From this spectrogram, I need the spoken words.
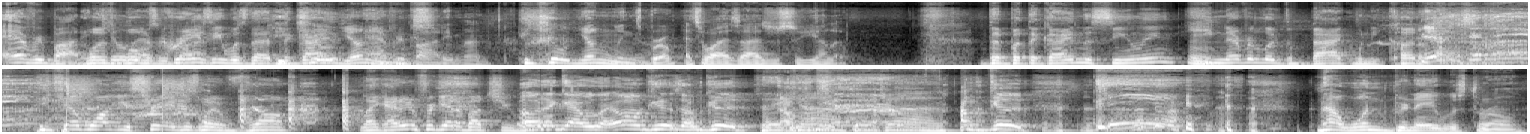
everybody What, killed what was everybody. crazy was that He the guy, killed younglings. everybody man He killed younglings, bro. that's why his eyes are so yellow the, but the guy in the ceiling, he mm. never looked back when he cut him. Yeah. He kept walking straight and just went vomp. Like I didn't forget about you. Oh, that guy was like, "Oh, good, I'm good, thank I'm, God thank God I'm good." Not one grenade was thrown.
